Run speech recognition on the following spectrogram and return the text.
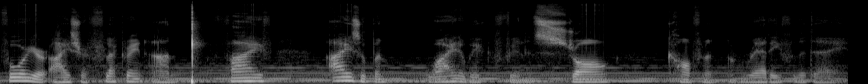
Four, your eyes are flickering. And five, eyes open, wide awake, feeling strong, confident, and ready for the day.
